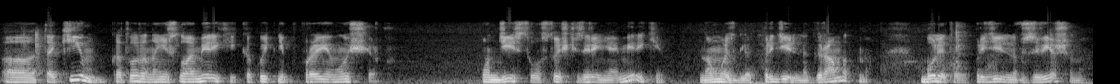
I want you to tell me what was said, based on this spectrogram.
а, таким, которое нанесло Америке какой-то непоправимый ущерб. Он действовал с точки зрения Америки, на мой взгляд, предельно грамотно, более того, предельно взвешенно –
